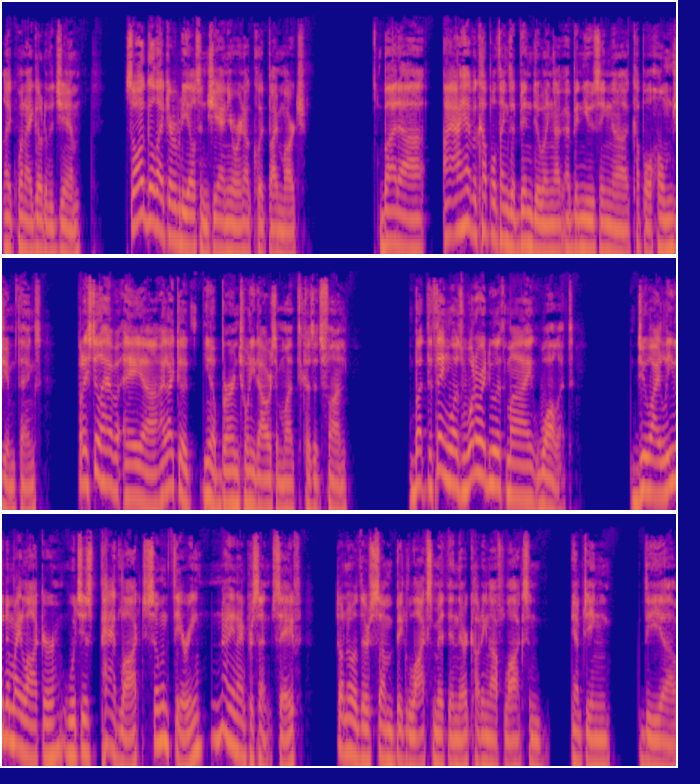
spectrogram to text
like when I go to the gym. So I'll go like everybody else in January and I'll quit by March. But uh, I, I have a couple things I've been doing. I've, I've been using a couple home gym things, but I still have a. Uh, I like to you know burn twenty dollars a month because it's fun. But the thing was, what do I do with my wallet? Do I leave it in my locker, which is padlocked? So in theory, ninety nine percent safe. Don't know if there's some big locksmith in there cutting off locks and emptying the uh,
